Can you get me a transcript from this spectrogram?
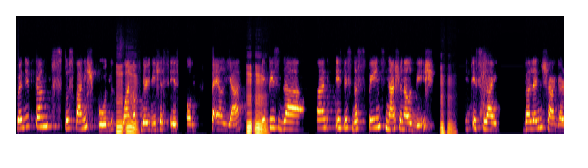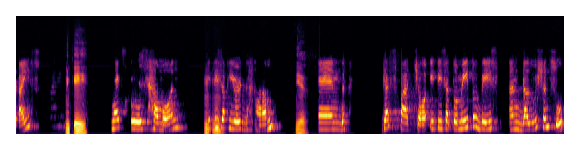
When it comes to Spanish food, one of Mm. their dishes is called paella. Mm. It is the Span- it is the Spain's national dish. Mhm. It is like Valenciaga rice. Okay. Next is hamon. It is Mm. a cured ham. Yes. And gazpacho, it is a tomato-based Andalusian soup,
